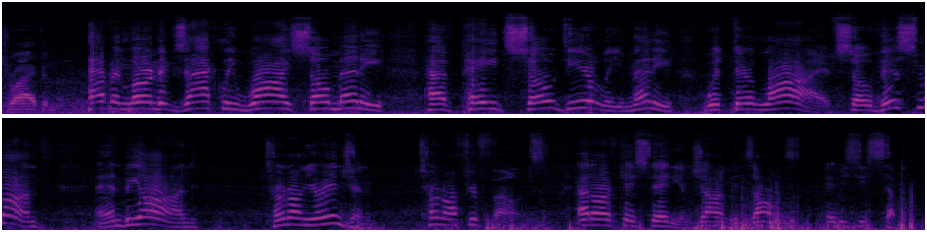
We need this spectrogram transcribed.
driving. Haven't learned exactly why so many have paid so dearly, many with their lives. So this month and beyond, turn on your engine, turn off your phones. At RFK Stadium, John Gonzalez, ABC 7.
